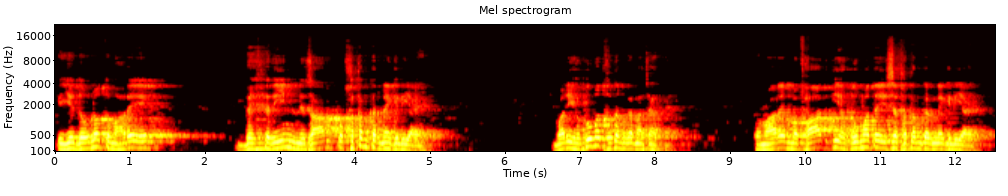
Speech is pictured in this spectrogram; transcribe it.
کہ یہ دونوں تمہارے ایک بہترین نظام کو ختم کرنے کے لیے آئے ہیں۔ ہماری حکومت ختم کرنا چاہتے ہیں۔ تمہارے مفاد کی حکومت ہے اسے ختم کرنے کے لیے آئے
